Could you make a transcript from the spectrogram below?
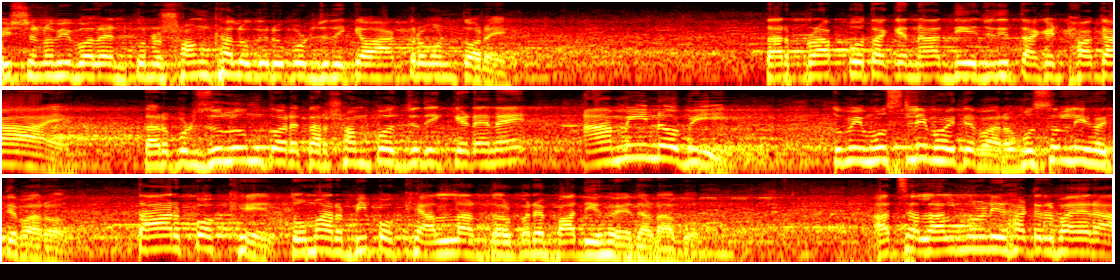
বিশ্বনবী বলেন, কোনো সংখ্যালঘুর উপর যদি কেউ আক্রমণ করে, তার প্রাপ্য তাকে না দিয়ে যদি তাকে ঠকায়, তার উপর জুলুম করে, তার সম্পদ যদি কেড়ে নেয়, আমি নবী, তুমি মুসলিম হইতে পারো, মুসল্লি হইতে পারো, তার পক্ষে, তোমার বিপক্ষে আল্লাহর দরবারে বাদী হয়ে দাঁড়াবো। আচ্ছা লালমনির হাটের ভাইরা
